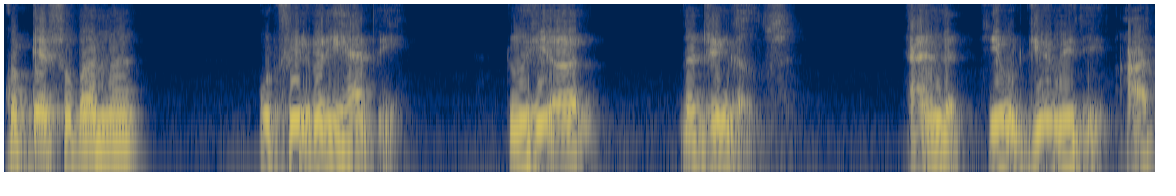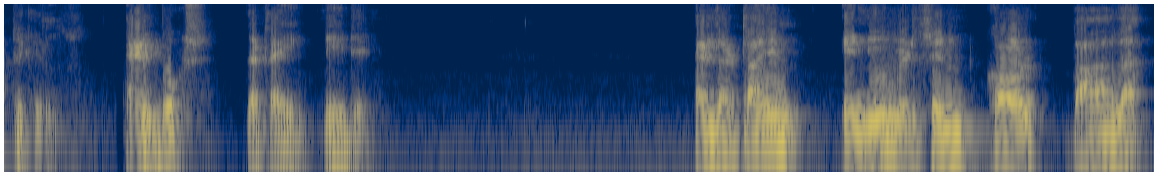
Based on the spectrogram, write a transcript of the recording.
Kotte Subbanna would feel very happy to hear the jingles and he would give me the articles and books that I needed. At that time, a new medicine called Bala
